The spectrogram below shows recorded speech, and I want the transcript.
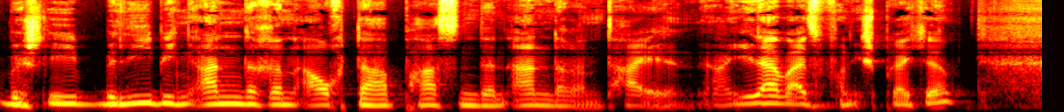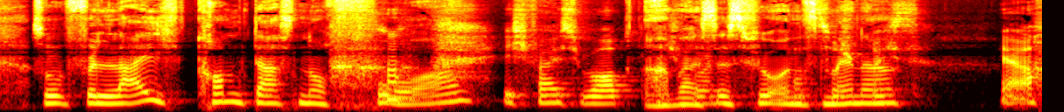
beliebigen anderen, auch da passenden anderen Teilen. Ja, jeder weiß, wovon ich spreche. So, vielleicht kommt das noch vor. Ich weiß überhaupt nicht. Aber es ist für uns Männer- sprichst. Ja.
